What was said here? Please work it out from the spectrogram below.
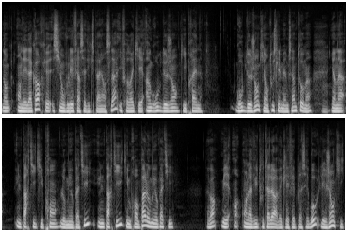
Donc on est d'accord que si on voulait faire cette expérience-là, il faudrait qu'il y ait un groupe de gens qui prennent, groupe de gens qui ont tous les mêmes symptômes. Hein. Mmh. Il y en a une partie qui prend l'homéopathie, une partie qui ne prend pas l'homéopathie. Mais on, l'a vu tout à l'heure avec l'effet placebo, les gens qui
